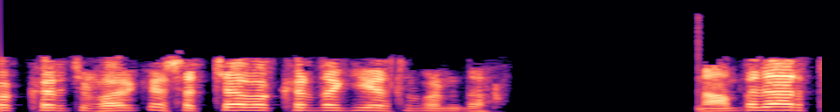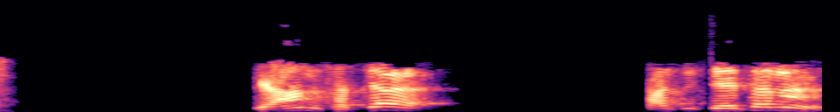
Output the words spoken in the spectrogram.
ਵਖਰ ਚ ਫ਼ਰਕ ਹੈ। ਸੱਚਾ ਵਖਰ ਦਾ ਕੀ ਅਰਥ ਬਣਦਾ? ਨਾਮ ਪਦਾਰਥ। ਗਿਆਨ ਸੱਚਾ ਹੈ। ਸੱਚ ਚੇਤਨ।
